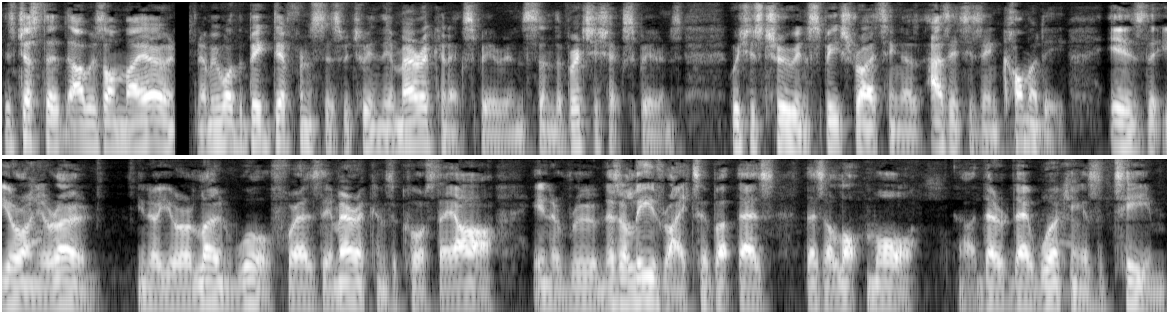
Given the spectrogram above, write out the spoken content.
It's just that I was on my own. I mean, what the big differences between the American experience and the British experience, which is true in speech writing as, as it is in comedy, is that you're on your own. You know, you're a lone wolf, whereas the Americans, of course, they are in a room. There's a lead writer, but there's there's a lot more. Uh, they're they're working as a team,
